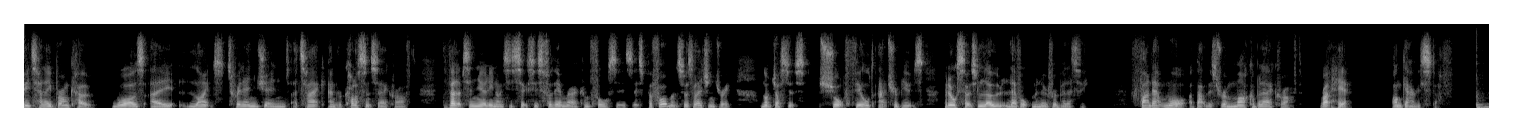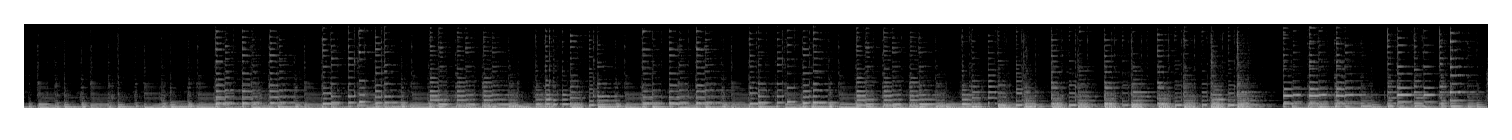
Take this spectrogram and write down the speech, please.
OV-10A Bronco was a light twin-engined attack and reconnaissance aircraft developed in the early 1960s for the American forces. Its performance was legendary, not just its short field attributes, but also its low-level maneuverability. Find out more about this remarkable aircraft right here on Gary's Stuff.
